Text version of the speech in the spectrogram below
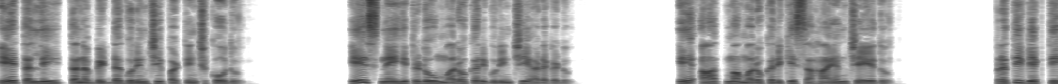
ఏ తల్లి తన బిడ్డ గురించి పట్టించుకోదు. ఏ స్నేహితుడు మరొకరి గురించి అడగడు. ఏ ఆత్మ మరొకరికి సహాయం చేయదు. ప్రతి వ్యక్తి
